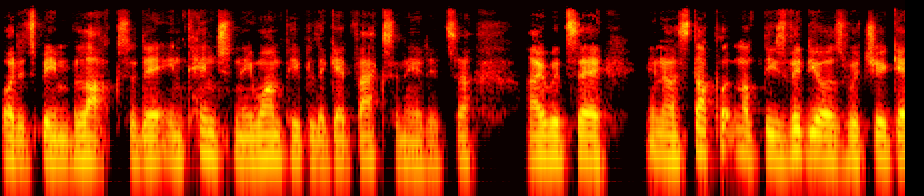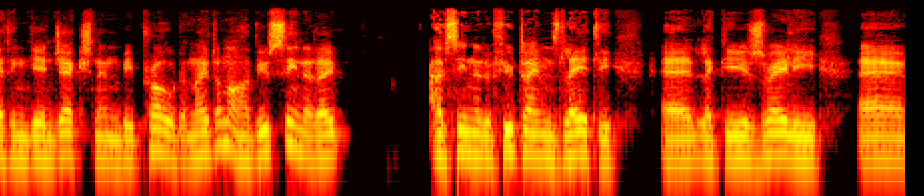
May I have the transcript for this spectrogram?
but it's being blocked. So they intentionally want people to get vaccinated. So I would say, you know, stop putting up these videos which you're getting the injection and be proud. And I don't know, have you seen it? I I've seen it a few times lately, uh, like the Israeli uh,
